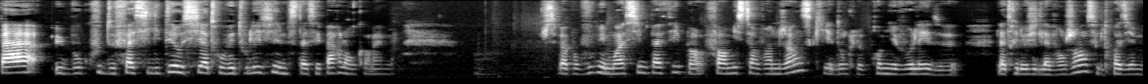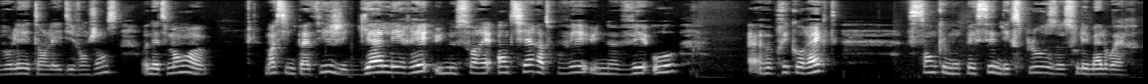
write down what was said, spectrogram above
pas eu beaucoup de facilité aussi à trouver tous les films, c'est assez parlant quand même. Je sais pas pour vous, mais moi, Sympathy for, for Mr. Vengeance, qui est donc le premier volet de la trilogie de la vengeance, et le troisième volet étant Lady Vengeance, honnêtement, euh, moi, Sympathy, j'ai galéré une soirée entière à trouver une VO à peu près correcte, sans que mon PC n'explose sous les malwares.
